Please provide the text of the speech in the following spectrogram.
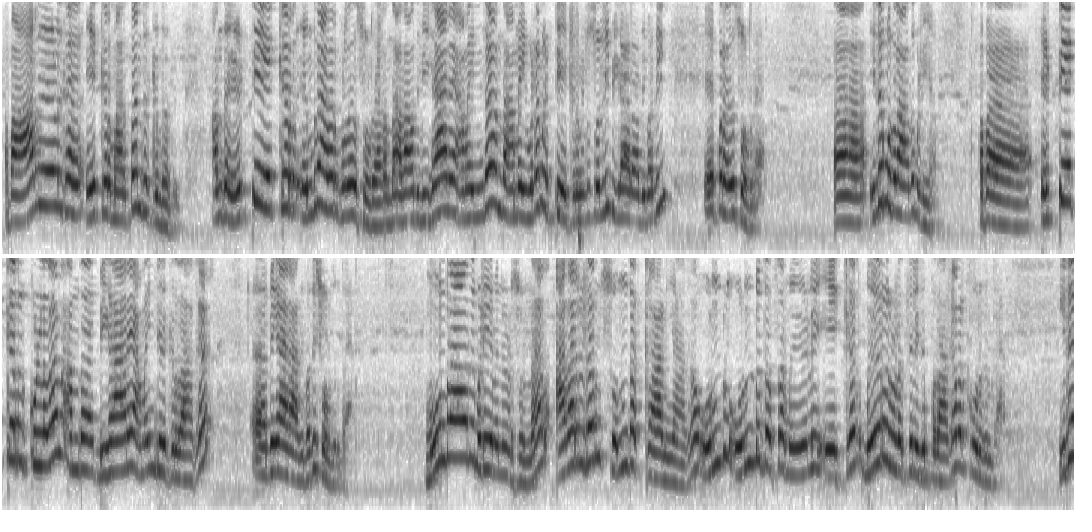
அப்போ ஆறு ஏழு க- ஏக்கர் மாதிரி தான் இருக்கின்றது. அந்த எட்டு ஏக்கர் என்று அவர் பிறகு சொல்கிறார் அந்த அதாவது பிகாரை அமைந்த அந்த அமைவிடம் எட்டு ஏக்கர் என்று சொல்லி விகாராதிபதி eh, பிறகு சொல்கிறார் இது முதலாவது விடயம் அப்போ எட்டு ஏக்கருக்குள்ளே தான் அந்த பிகாரை அமைந்திருக்கிறதாக பீகாராதிபதி பிகாராதிபதி சொல்கின்றார். மூன்றாவது விடயம் என்னென்னு சொன்னால் அவரிடம் சொந்த காணியாக ஒன்று ஒன்று தசம் ஏழு ஏக்கர் வேறொரு இடத்தில் இருப்பதாக அவர் கூறுகின்றார். இது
